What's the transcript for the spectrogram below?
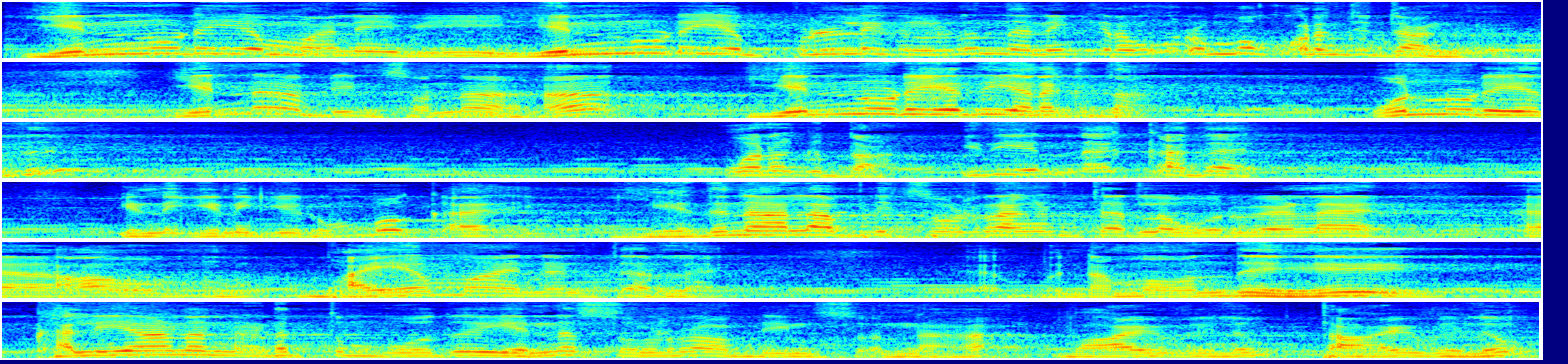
என்னுடைய மனைவி என்னுடைய பிள்ளைகள்னு நினைக்கிறவங்க ரொம்ப குறைஞ்சிட்டாங்க. என்ன அப்படின்னு சொன்னா என்னுடையது எனக்கு தான் உன்னுடையது உனக்கு தான் இது என்ன கதை? இன்னைக்கு இன்னைக்கு ரொம்ப க எதனால அப்படி சொல்றாங்கன்னு தெரியல. ஒருவேளை பயமா என்னன்னு தெரியல. நம்ம வந்து கல்யாணம் நடத்தும் போது என்ன சொல்றோம் அப்படின்னு சொன்னா வாழ்விலும் தாழ்விலும்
